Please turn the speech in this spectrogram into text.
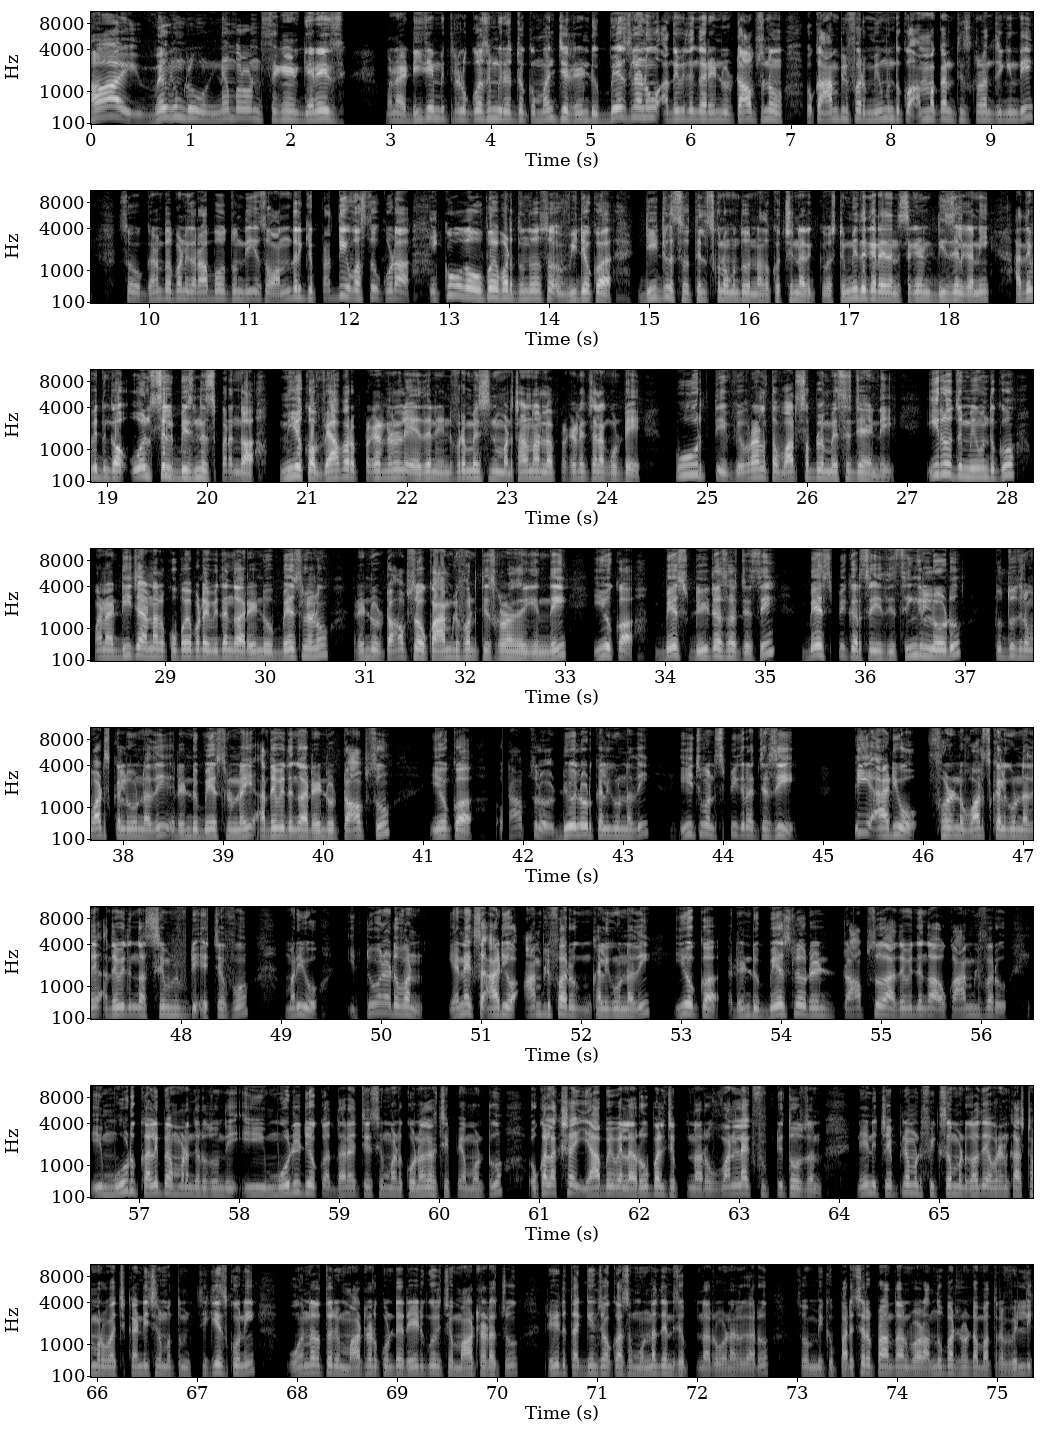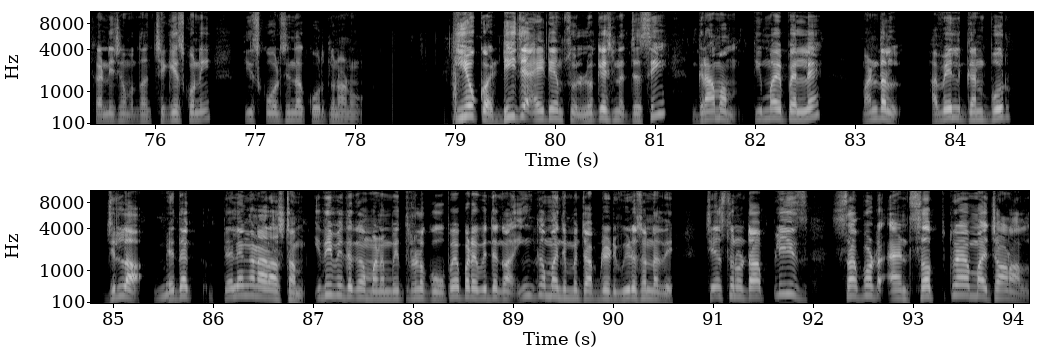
Hi welcome to number one second garage. మన DJ మిత్రుల కోసం ఈరోజు ఒక మంచి రెండు బేస్లను అదేవిధంగా రెండు టాప్స్ను ఒక ఆంప్లిఫైర్ మీ ముందుకు అమ్మకాన్ని తీసుకురావడం జరిగింది. సో గణపతి పండుగ రాబోతుంది. సో అందరికీ ప్రతి వస్తువు కూడా ఎక్కువగా ఉపయోగపడుతుందో సో వీటి యొక్క డీటెయిల్స్ తెలుసుకునే ముందు నాదొక చిన్న రిక్వెస్ట్. మీ దగ్గర ఏదైనా సెకండ్ డీజిల్ కానీ అదేవిధంగా హోల్సేల్ బిజినెస్ పరంగా మీ యొక్క వ్యాపార ప్రకటనలో ఏదైనా ఇన్ఫర్మేషన్ మన ఛానల్లో ప్రకటించాలనుకుంటే పూర్తి వివరాలతో వాట్సాప్లో మెసేజ్ చేయండి. ఈరోజు మీ ముందుకు మన డీజే అన్నలకు ఉపయోగపడే విధంగా రెండు బేస్లను రెండు టాప్స్ ఒక ఆంప్లిఫైర్ తీసుకోవడం జరిగింది. ఈ యొక్క బేస్ డీటెయిల్స్ వచ్చేసి బేస్ స్పీకర్స్ ఇది single load two thousand watts కలిగి ఉన్నది రెండు బేస్లు ఉన్నాయి. అదేవిధంగా రెండు టాప్స్ ఈ యొక్క టాప్స్లో డ్యూ లోడ్ కలిగి ఉన్నది. ఈచ్ వన్ స్పీకర్ వచ్చేసి T audio four hundred watts కలిగి ఉన్నది. అదేవిధంగా సెవెన్ ఫిఫ్టీ హెచ్ఎఫ్ మరియు two hundred one NX audio amplifier కలిగి ఉన్నది. ఈ యొక్క రెండు బేస్లో రెండు టాప్స్ అదేవిధంగా ఒక ఆంప్లిఫైర్ ఈ మూడు కలిపి అమ్మడం జరుగుతుంది. ఈ మూడింటి యొక్క ధర వచ్చేసి మనకు కొనగారు చెప్పే అమౌంట్ ఒక లక్ష యాభై వేల రూపాయలు చెప్తున్నారు. వన్ ల్యాక్ ఫిఫ్టీ థౌజండ్ నేను చెప్పిన అమౌంట్ ఫిక్స్ అమౌంట్ కాదు. ఎవరైనా కస్టమర్ వచ్చి కండిషన్ మొత్తం చెక్ చేసుకొని ఓనర్తో మాట్లాడుకుంటే రేట్ గురించి మాట్లాడచ్చు. రేటు తగ్గించే అవకాశం ఉన్నదని చెప్తున్నారు ఓనర్ గారు. సో మీకు పరిసర ప్రాంతాల కూడా అందుబాటులో ఉంటే మాత్రం వెళ్ళి కండిషన్ మొత్తం చెక్ చేసుకొని తీసుకోవాల్సిందిగా కోరుతున్నాను. ఈ యొక్క డీజే ఐటమ్స్ లొకేషన్ వచ్చేసి గ్రామం తిమ్మాయిపల్లె మండల్ హవేల్ గన్పూర్ జిల్లా మెదక్ తెలంగాణ రాష్ట్రం. ఇదే విధంగా మన మిత్రులకు ఉపయోగపడే విధంగా ఇంకా మంచి మంచి అప్డేట్ వీడియోస్ ఉన్నది చేస్తున్నట please support and subscribe my channel.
